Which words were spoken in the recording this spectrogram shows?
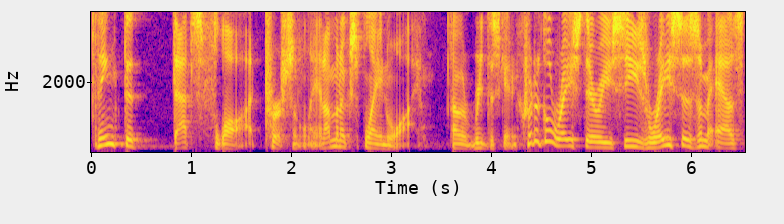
think that that's flawed, personally, and I'm going to explain why. I'm going to read this again. Critical race theory sees racism as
